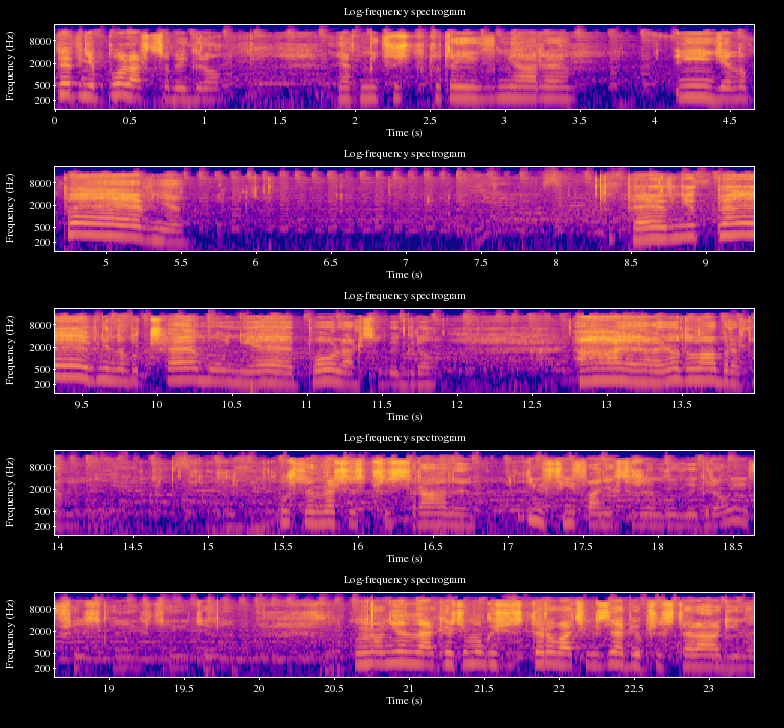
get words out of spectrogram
Pewnie Polarz sobie grał. Jak mi coś tutaj w miarę idzie, no pewnie. Pewnie, pewnie, no bo czemu nie? Polar sobie grał. Ajajaj, no dobra tam. Już ten mecz jest przesrany. I FIFA nie chce, żebym go wygrał i wszystko nie chce i tyle. No nie no, jak ja cię mogę się sterować Eusebio przez te lagi, no.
